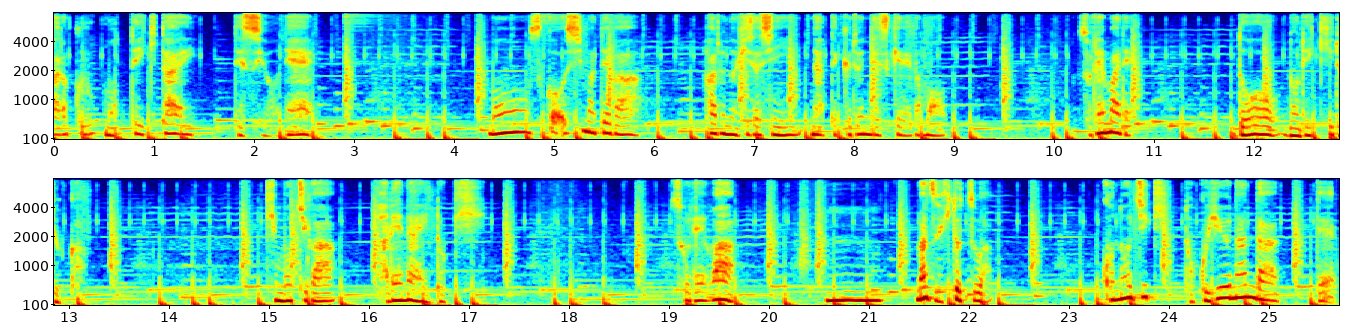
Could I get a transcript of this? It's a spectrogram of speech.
明るく持っていきたいですよね。もう少し待てば春の日差しになってくるんですけれどもそれまでどう乗り切るか気持ちが晴れない時それはうんまず一つはこの時期特有なんだって、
